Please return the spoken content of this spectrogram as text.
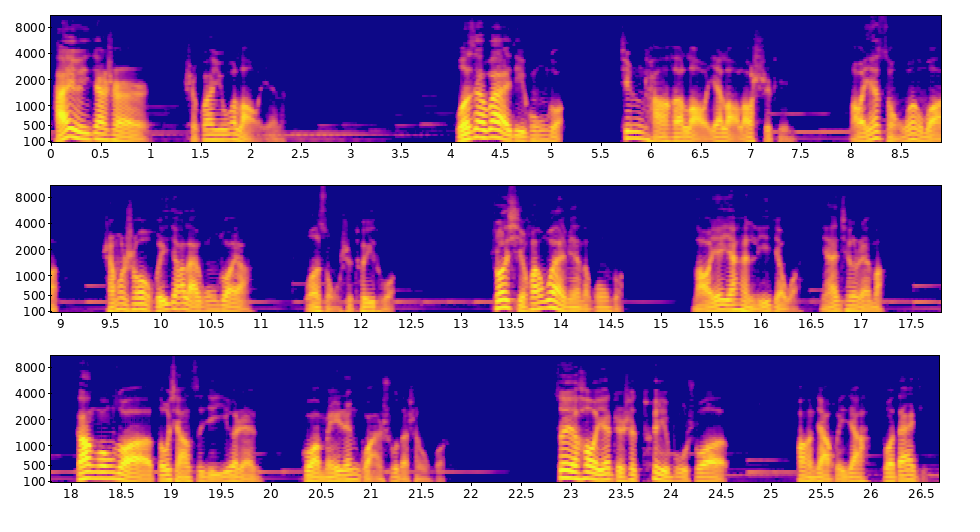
还有一件事是关于我姥爷的。我在外地工作，经常和姥爷姥姥视频，姥爷总问我什么时候回家来工作呀。我总是推脱，说喜欢外面的工作。姥爷也很理解我，年轻人嘛，刚工作都想自己一个人过没人管束的生活。最后也只是退步，说放假回家多待几天。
